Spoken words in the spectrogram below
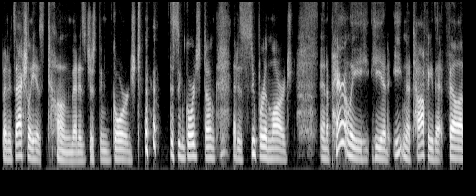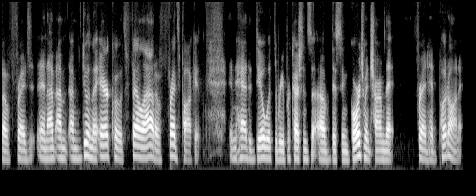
but it's actually his tongue that is just engorged. this engorged tongue that is super enlarged. And apparently he had eaten a toffee that fell out of Fred's and I'm I'm I'm doing the air quotes fell out of Fred's pocket and had to deal with the repercussions of this engorgement charm that Fred had put on it.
